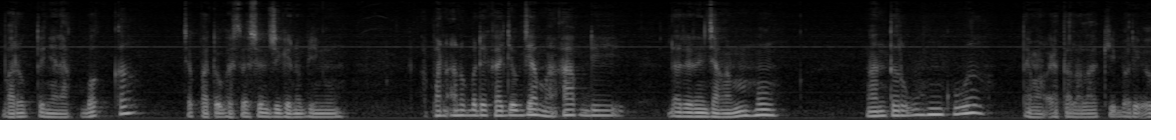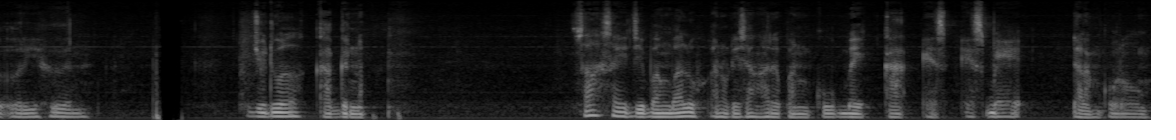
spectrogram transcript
baru tenyanak bekal. Cepat tugas stasiun Jigano bingung. Apaan anu bade ka Jogja mah? Abdi dari rencangan mung nganter wungkul. Tema eta lalaki bari euriheun judul kagenep. Salah sayaji Bang Baluh anu disanghareupan ku BKSSB dalam kurung.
